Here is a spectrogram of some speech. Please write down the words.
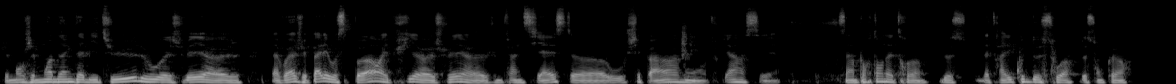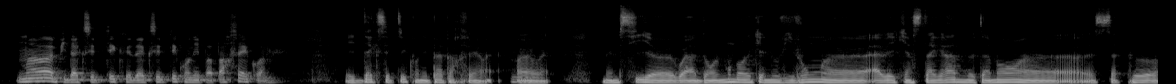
je vais manger moins bien que d'habitude ou je vais, je, bah, voilà, je vais pas aller au sport et puis je vais, je vais me faire une sieste ou je sais pas. Mais en tout cas, c'est c'est important d'être d'être à l'écoute de soi, de son corps. Ouais, et puis d'accepter que d'accepter qu'on n'est pas parfait quoi. Et d'accepter qu'on n'est pas parfait, ouais. ouais, mm. ouais même si euh, voilà dans le monde dans lequel nous vivons euh, avec Instagram notamment euh, ça peut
